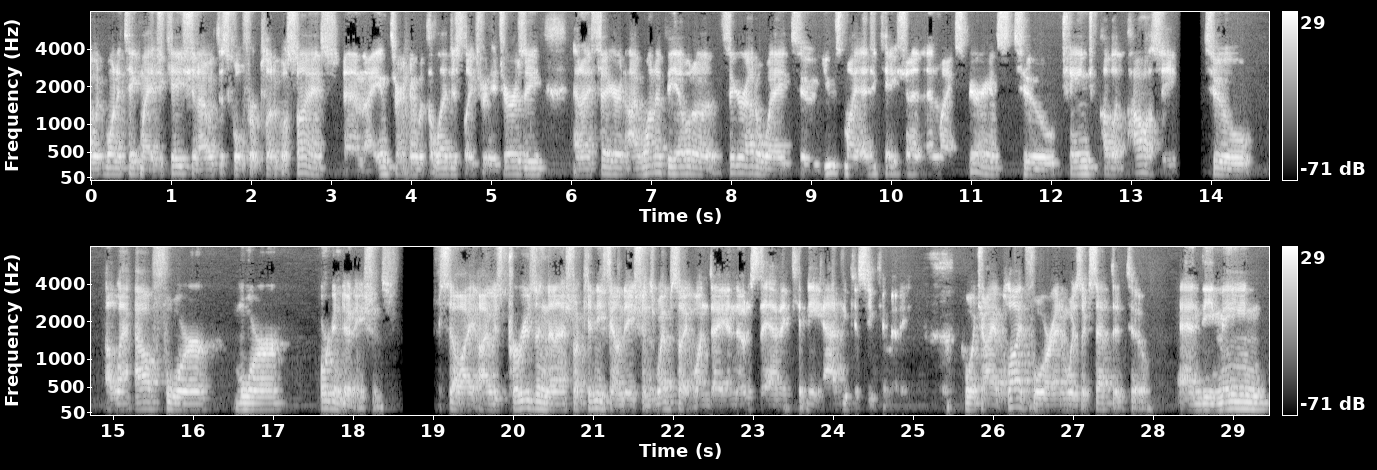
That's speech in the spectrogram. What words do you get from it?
would want to take my education. I went to school for political science and I interned with the legislature in New Jersey. And I figured I want to be able to figure out a way to use my education and my experience to change public policy to allow for more organ donations. So I, I, was perusing the National Kidney Foundation's website one day and noticed they have a kidney advocacy committee, which I applied for and was accepted to. And the main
